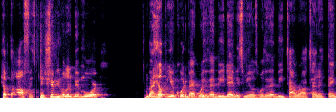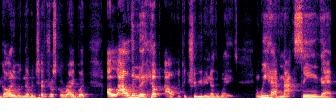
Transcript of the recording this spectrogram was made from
help the offense contribute a little bit more by helping your quarterback, whether that be Davis Mills, whether that be Tyrod Taylor. Thank God it was never Jeff Driskel, right? But allow them to help out and contribute in other ways. And we have not seen that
